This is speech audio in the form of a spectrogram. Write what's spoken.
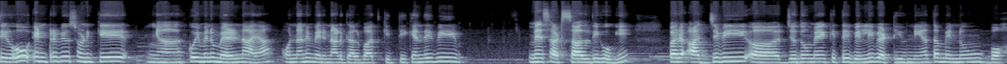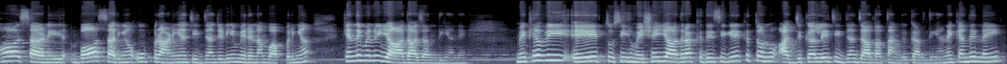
ਤੇ ਉਹ ਇੰਟਰਵਿਊ ਸੁਣ ਕੇ ਕੋਈ ਮੈਨੂੰ ਮਿਲਣ ਆਇਆ, ਉਹਨਾਂ ਨੇ ਮੇਰੇ ਨਾਲ ਗੱਲਬਾਤ ਕੀਤੀ, ਕਹਿੰਦੇ ਵੀ ਮੈਂ 60 ਸਾਲ ਦੀ ਹੋ ਗਈ, ਪਰ ਅੱਜ ਵੀ ਜਦੋਂ ਮੈਂ ਕਿਤੇ ਵਿਹਲੀ ਬੈਠੀ ਹੁੰਨੀ ਆ ਤਾਂ ਮੈਨੂੰ ਬਹੁਤ ਸਾਰੀ, ਬਹੁਤ ਸਾਰੀਆਂ ਉਹ ਪੁਰਾਣੀਆਂ ਚੀਜ਼ਾਂ ਜਿਹੜੀਆਂ ਮੇਰੇ ਨਾਲ ਵਾਪਰੀਆਂ, ਕਹਿੰਦੇ ਮੈਨੂੰ ਯਾਦ ਆ ਜਾਂਦੀਆਂ ਨੇ। ਮੈਂ ਕਿਹਾ ਵੀ ਇਹ ਤੁਸੀਂ ਹਮੇਸ਼ਾ ਹੀ ਯਾਦ ਰੱਖਦੇ ਸੀਗੇ ਕਿ ਤੁਹਾਨੂੰ ਅੱਜ ਕੱਲ ਇਹ ਚੀਜ਼ਾਂ ਜ਼ਿਆਦਾ ਤੰਗ ਕਰਦੀਆਂ ਨੇ? ਕਹਿੰਦੇ ਨਹੀਂ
